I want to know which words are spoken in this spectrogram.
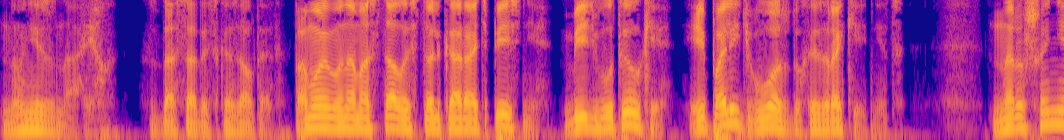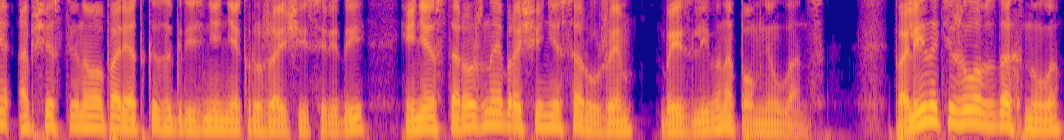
«Ну, не знаю», — с досадой сказал Тед. «По-моему, нам осталось только орать песни, бить бутылки и палить в воздух из ракетниц». Нарушение общественного порядка, загрязнение окружающей среды и неосторожное обращение с оружием, боязливо напомнил Ланс. Полина тяжело вздохнула,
